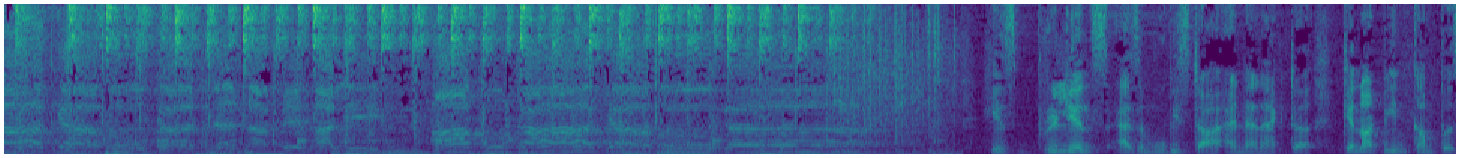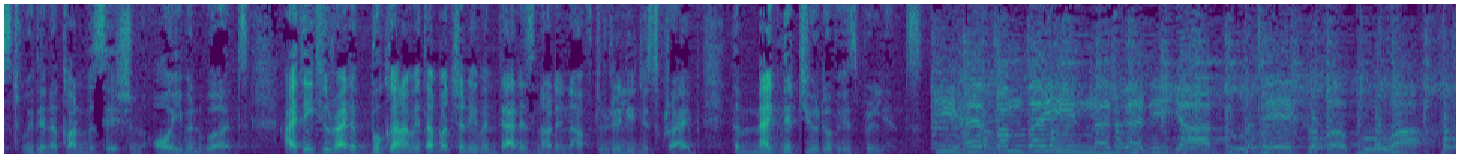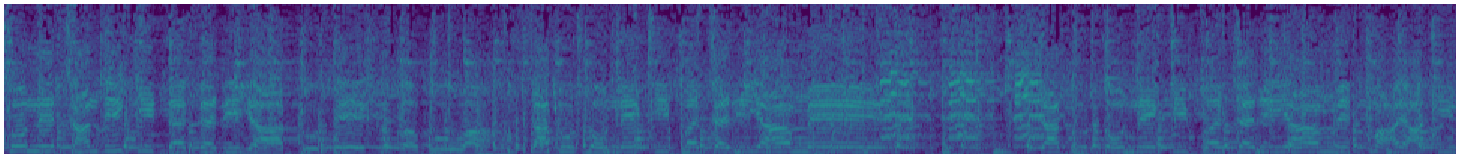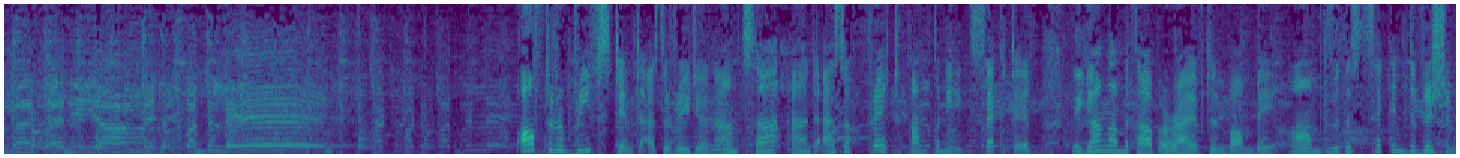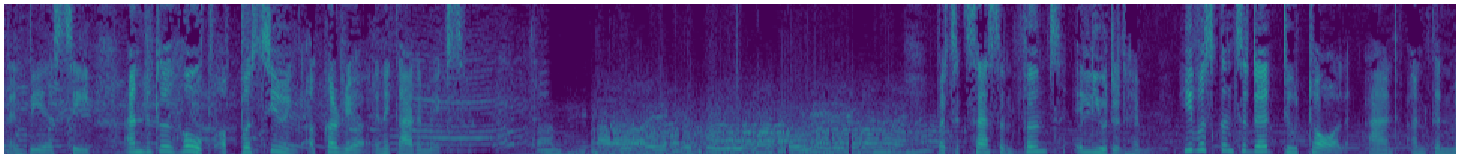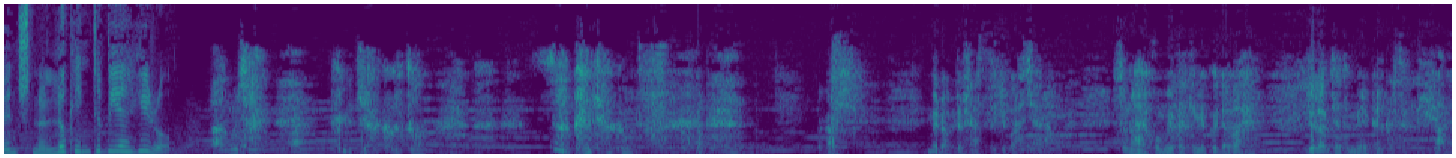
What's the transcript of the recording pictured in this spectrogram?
brilliance as a movie star and an actor cannot be encompassed within a conversation or even words. I think if you write a book on Amitabh Bachchan, even that is not enough to really describe the magnitude of his brilliance. की है बम्बई नगरिया तू देख बबुआ सोने चांदी की डगरिया तू देख बबुआ जादू टोने की बजरिया में जादू टोने की बजरिया में माया की नगरिया में बदले झटपट बदले After a brief stint as a radio announcer and as a freight company executive, the young Amitabh arrived in Bombay armed with a second division in BSc and little hope of pursuing a career in academics. But success in films eluded him. He was considered too tall and unconventional looking to be a hero. प्रकाश मैं doctor Shastri के पास जा रहा हूँ सुना है homeopathy में कोई दवा है जो लग जाए तो मेरे कल कर सकती है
